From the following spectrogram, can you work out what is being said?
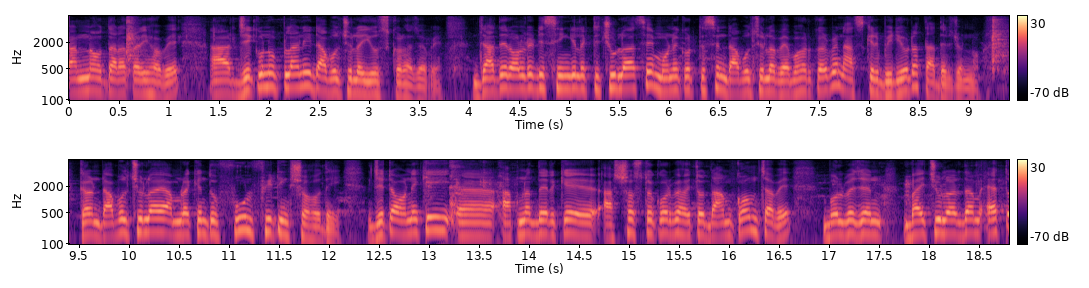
রান্নাও তাড়াতাড়ি হবে, আর যে কোনো প্ল্যানই ডাবল চুলা ইউজ করা যাবে। যাদের অলরেডি সিঙ্গেল একটি চুলা আছে, মনে করতেছেন ডাবল চুলা ব্যবহার করবেন আজকের ভিডিওটা তাদের জন্য। কারণ ডাবল চুলায় আমরা কিন্তু ফুল ফিটিং সহ দেই, যেটা অনেকেই আপনাদেরকে আশ্বস্ত করবে, হয়তো দাম কম চাবে। বলবে যে, ভাই, চুলার দাম এত,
